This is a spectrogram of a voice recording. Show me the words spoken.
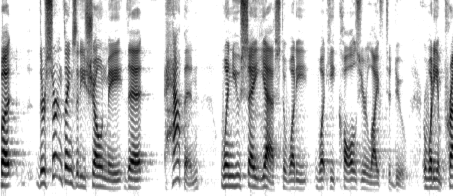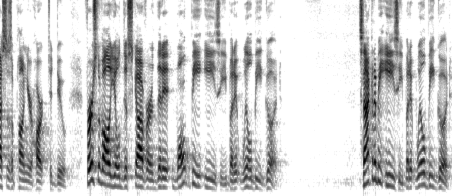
But there's certain things that he's shown me that happen when you say yes to what he, what he calls your life to do or what he impresses upon your heart to do. First of all, you'll discover that it won't be easy, but it will be good. It's not going to be easy, but it will be good.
